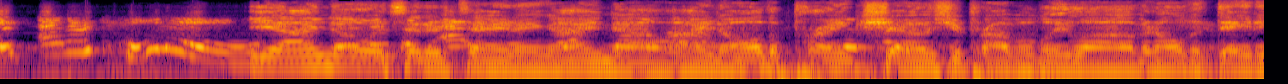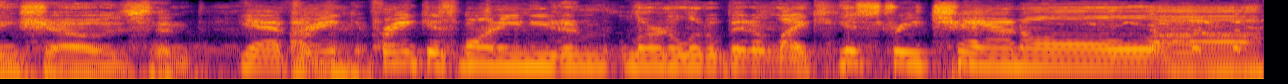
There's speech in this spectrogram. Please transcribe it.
It's entertaining. Yeah, I know it's There's, entertaining. I know. I know all the prank shows you probably love and all the dating shows and Yeah, I- Frank. Frank is wanting you to learn a little bit of like History Channel, uh,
